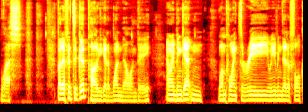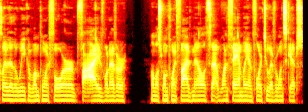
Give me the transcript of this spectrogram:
less. but if it's a good pug, you get a 1 mil in B. And we've been getting 1.3. We even did a full clear the other week of 1.4, 5, whatever. Almost 1.5 mil. It's that one family on floor two everyone skips.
